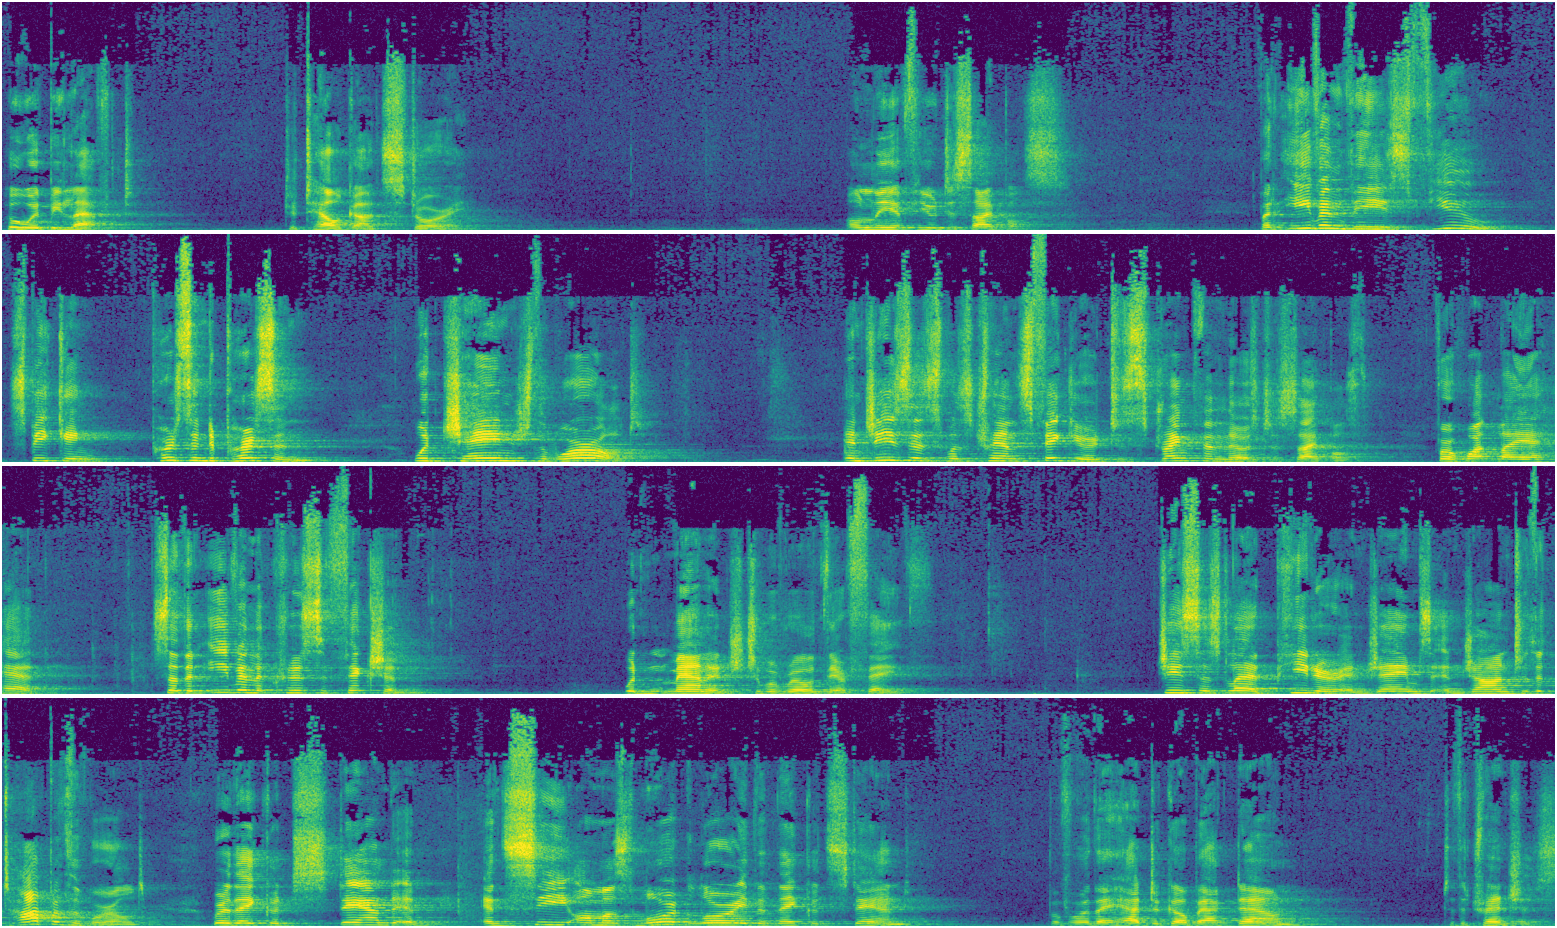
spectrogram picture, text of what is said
who would be left to tell God's story? Only a few disciples. But even these few, speaking person to person, would change the world. And Jesus was transfigured to strengthen those disciples for what lay ahead, so that even the crucifixion wouldn't manage to erode their faith. Jesus led Peter and James and John to the top of the world where they could stand and, and see almost more glory than they could stand before they had to go back down to the trenches.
